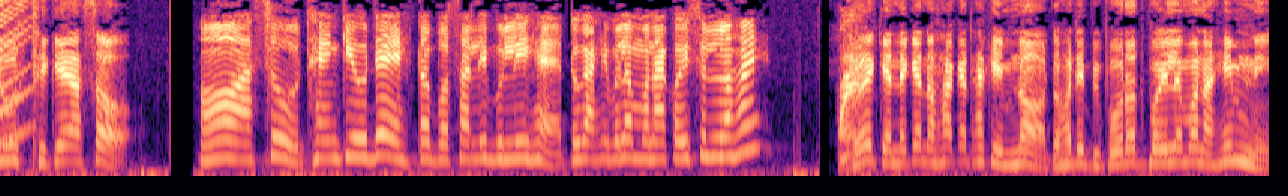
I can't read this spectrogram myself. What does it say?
দুচ ঠিকে আছ অ আছো থেংক ইউ দেই তই বচালি বুলিহে তোক আহিবলৈ মনা কৰিছিল নহয় ঐ কেনেকে নহাকে থাকিম ন তহঁতি বিপদত পৰিলে মই নাহিম নি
